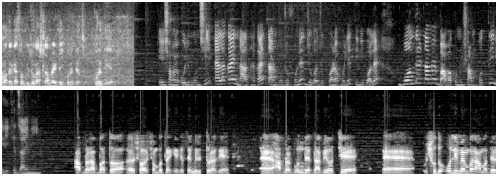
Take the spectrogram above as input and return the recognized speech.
আমাদের কাছে অভিযোগ আসলে আমরা এটাই করে দিয়েছি করে দিয়ে। এই সময় অলি মুন্সি এলাকায় না থাকায় তার মুঠোফোনে যোগাযোগ করা হলে তিনি বলেন বন্ধের নামে বাবা কোনো সম্পত্তি লিখে যায়নি। আপনার আব্বা তো সহায় সম্পদ রেখে গেছে মৃত্যুর আগে। আহ, আপনার বন্ধের দাবি হচ্ছে শুধু অলি মেম্বার আমাদের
